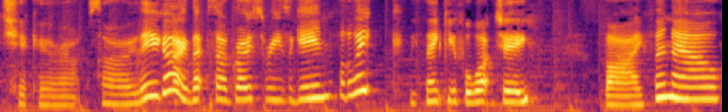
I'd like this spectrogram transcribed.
check her out. So there you go. That's our groceries again for the week. We thank you for watching. Bye for now.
